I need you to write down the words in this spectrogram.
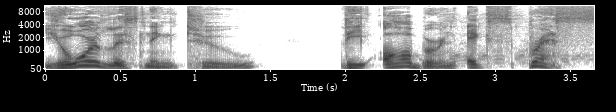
You're listening to the Auburn Express.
